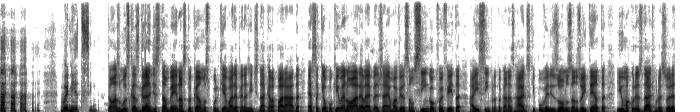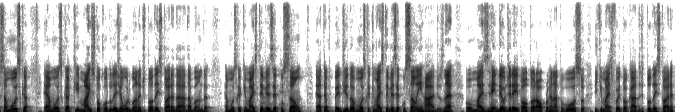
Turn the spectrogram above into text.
Bonito, sim. Então as músicas grandes também nós tocamos porque vale a pena a gente dar aquela parada. Essa aqui é um pouquinho menor, ela é, já é uma versão single que foi feita aí sim para tocar nas rádios, que pulverizou nos anos 80. E uma curiosidade, professor, essa música é a música que mais tocou do Legião Urbana de toda a história da, da banda. É a música que mais teve execução, é a tempo perdido, a música que mais teve execução em rádios, né? O mais rendeu direito autoral pro Renato Russo e que mais foi tocado de toda a história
